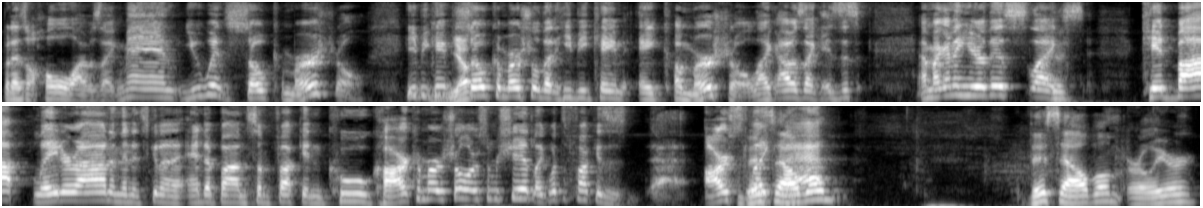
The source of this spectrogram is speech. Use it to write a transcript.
but as a whole i was like man you went so commercial. He became Yep. so commercial that he became a commercial. Like i was like is this am i gonna hear this like This- kid bop later on and then it's gonna end up on some fucking cool car commercial or some shit? Like what the fuck is this uh, arse This like album? that this album earlier,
